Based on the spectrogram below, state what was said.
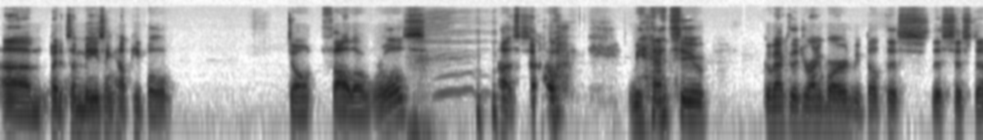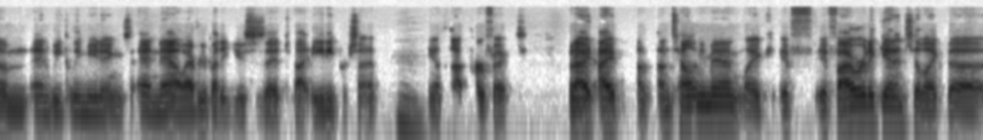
Um, but it's amazing how people don't follow rules. Uh, so we had to go back to the drawing board. We built this this system and weekly meetings, and now everybody uses it about eighty percent Mm. you know it's not perfect but I, I I'm- i'm telling you man like if if i were to get into like the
